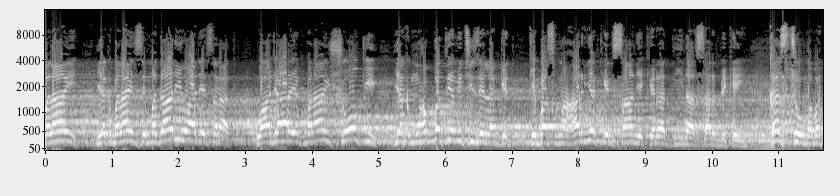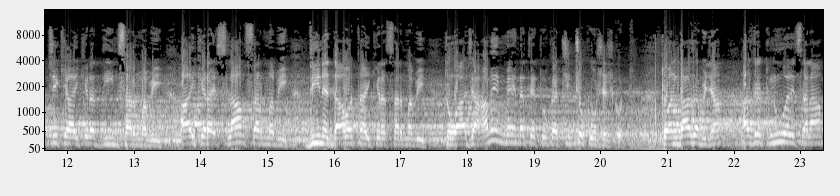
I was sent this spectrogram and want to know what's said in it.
بلائیں یک بلائیں ذمہ داری واجہ سرات۔ واجار یک بنائیں شوقی یک محبت ہمیں چیزیں لگ گت کہ بس ما ہر یک انسان یک کرا دینا سر بکئی۔ کس چو مبچی کی آئی کرا دین سر مبی، آئی کرا اسلام سر مبی، دین دعوت آئی کرا سر مبی۔ تو واجہ ہمیں محنت ہے تو کا چچو کوشش کت تو اندازہ بجا، حضرت نو علیہ السلام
